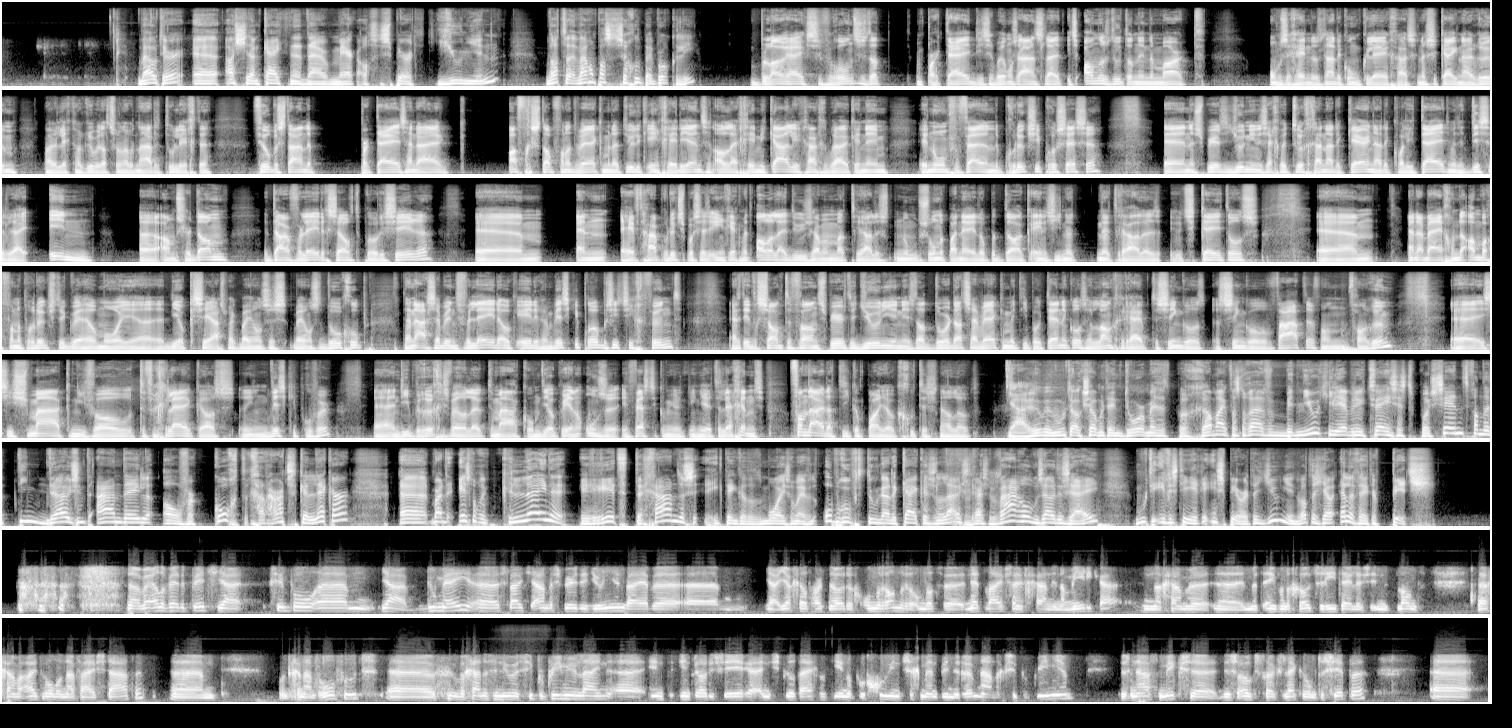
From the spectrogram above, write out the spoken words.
Wouter, als je dan kijkt naar een merk als de Spirit Union... Wat, waarom past het zo goed bij Broccoli? Het belangrijkste voor ons is dat een partij die zich bij ons aansluit iets anders doet dan in de markt om zich heen. Dus naar de conculega's. En als je kijkt naar Rum, maar wellicht kan Ruben dat zo nader toelichten. Veel bestaande partijen zijn daar eigenlijk afgestapt van het werken met natuurlijke ingrediënten en allerlei chemicaliën gaan gebruiken en nemen enorm vervuilende productieprocessen. En Spirit Union is echt weer teruggaan naar de kern, naar de kwaliteit, met een distillerij in uh, Amsterdam. Daar volledig zelf te produceren. Um, en heeft haar productieproces ingericht met allerlei duurzame materialen. Dus noem zonnepanelen op het dak, energie-neutrale ketels. Um, en daarbij gewoon de ambacht van de productie natuurlijk weer heel mooi. Uh, die ook zeer aanspreekt bij bij onze doelgroep. Daarnaast hebben we in het verleden ook eerder een whisky-propositie gefund. En het interessante van Spirited Union is dat doordat zij werken met die botanicals en langgerijpte single, single vaten van, van rum, uh, is die smaakniveau te vergelijken als een whiskyproever. Uh, en die brug is wel leuk te maken om die ook weer aan onze investor community neer te leggen. Dus vandaar dat die campagne ook goed en snel loopt. Ja, Ruben, we moeten ook zo meteen door met het programma. Ik was nog even benieuwd. Jullie hebben nu 62% van de 10.000 aandelen al verkocht. Gaat hartstikke lekker. Uh, maar er is nog een kleine rit te gaan. Dus ik denk dat het mooi is om even een oproep te doen aan de kijkers en luisteraars. Waarom zouden zij moeten investeren in Spirited Union? Wat is jouw elevator pitch? nou, mijn elevator pitch, ja, simpel. Um, ja, doe mee. Uh, sluit je aan bij Spirited Union. Wij hebben um, ja, jouw geld hard nodig. Onder andere omdat we net live zijn gegaan in Amerika. En dan gaan we uh, met een van de grootste retailers in het land uh, gaan we uitrollen naar vijf staten. Um, genaamd Whole Foods. we gaan dus een nieuwe super premium lijn in introduceren. En die speelt eigenlijk in op een groeiend segment binnen rum, namelijk super premium. Dus naast mixen, dus ook straks lekker om te sippen.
